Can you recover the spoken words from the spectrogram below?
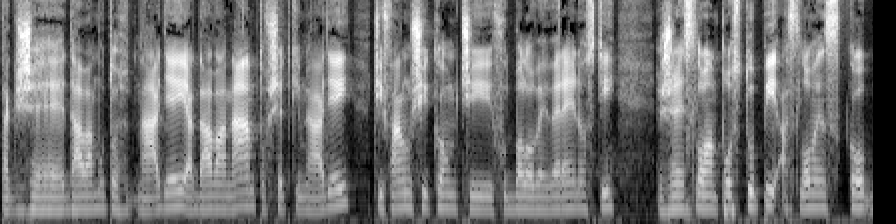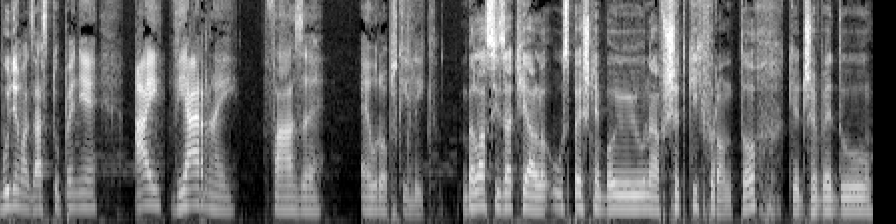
takže dáva mu to nádej a dáva nám to všetkým nádej, či fanúšikom, či futbalovej verejnosti, že Slovan postupí a Slovensko bude mať zastúpenie aj v jarnej fáze európskych líg. Bela si zatiaľ úspešne bojujú na všetkých frontoch, keďže vedú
